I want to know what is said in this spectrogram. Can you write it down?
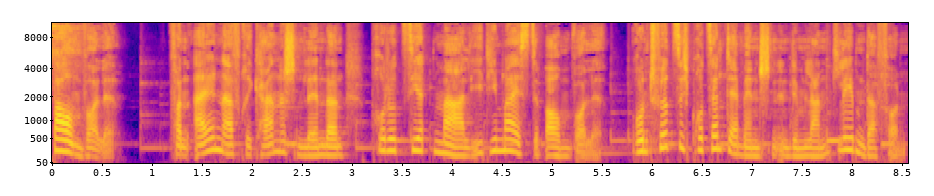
Baumwolle. Von allen afrikanischen Ländern produziert Mali die meiste Baumwolle. Rund 40 Prozent der Menschen in dem Land leben davon.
